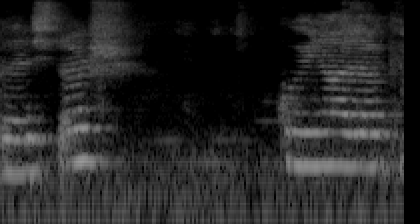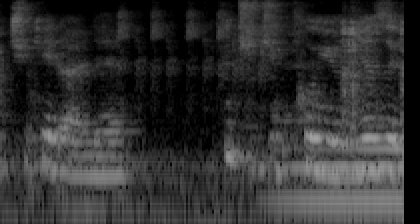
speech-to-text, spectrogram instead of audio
Arkadaşlar. Koyun hala küçük herhalde. Küçücük koyun yazık.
